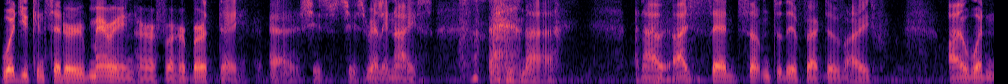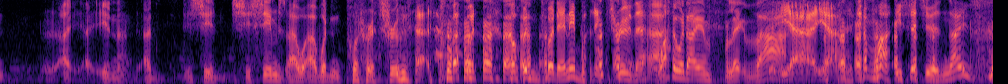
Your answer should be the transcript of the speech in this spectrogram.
"Would you consider marrying her for her birthday? Uh, she's she's really nice." and and I I said something to the effect of I I wouldn't I, I you know I, she she seems I, I wouldn't put her through that. I, would, I wouldn't put anybody through that. Why would I inflict that? Yeah, yeah. Come on. He said she was nice.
